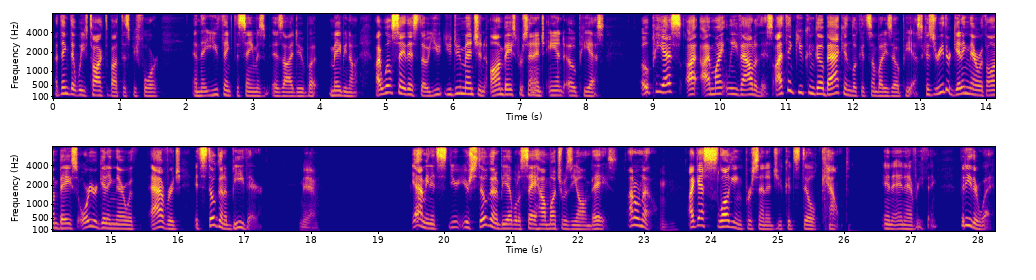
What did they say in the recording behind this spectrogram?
I think that we've talked about this before and that you think the same as, as I do, but maybe not. I will say this though, you you do mention on base percentage and OPS. OPS, I, I might leave out of this. I think you can go back and look at somebody's OPS because you're either getting there with on base or you're getting there with average. It's still going to be there. Yeah. Yeah, I mean, it's you're, you're still going to be able to say how much was he on base. I don't know. Mm-hmm. I guess slugging percentage you could still count in in everything. But either way,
